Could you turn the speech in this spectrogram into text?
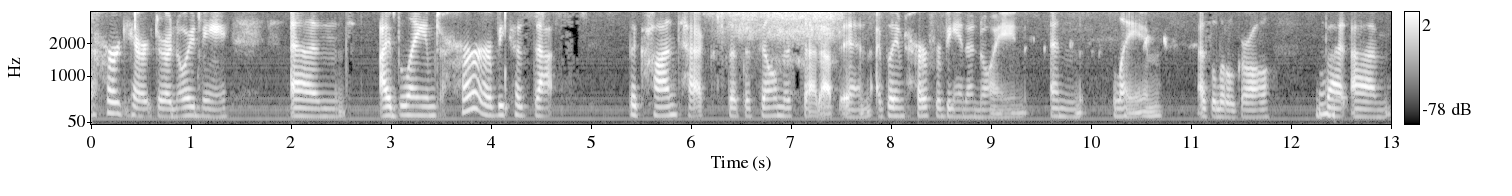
her character annoyed me and i blamed her because that's the context that the film is set up in i blamed her for being annoying and lame as a little girl Mhm. but um,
